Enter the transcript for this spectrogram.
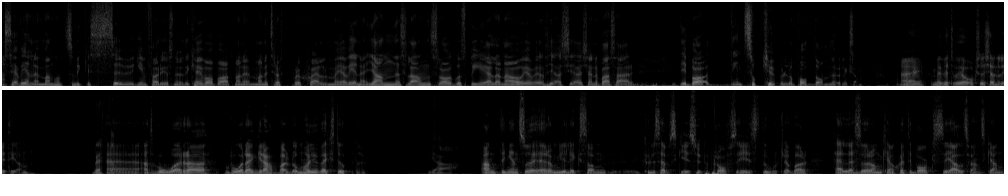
Alltså jag vet inte, man har inte så mycket sug inför det just nu. Det kan ju vara bara att man är, man är trött på det själv, men jag vet inte, Jannes landslag och spelarna och jag, jag, jag, känner bara så här. det är bara, det är inte så kul att podda om nu liksom. Nej, men vet du vad jag också känner lite grann? Eh, att våra, våra grabbar, de har ju växt upp nu. Ja. Antingen så är de ju liksom Kulusevski superproffs i storklubbar Eller så är de kanske tillbaks i allsvenskan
